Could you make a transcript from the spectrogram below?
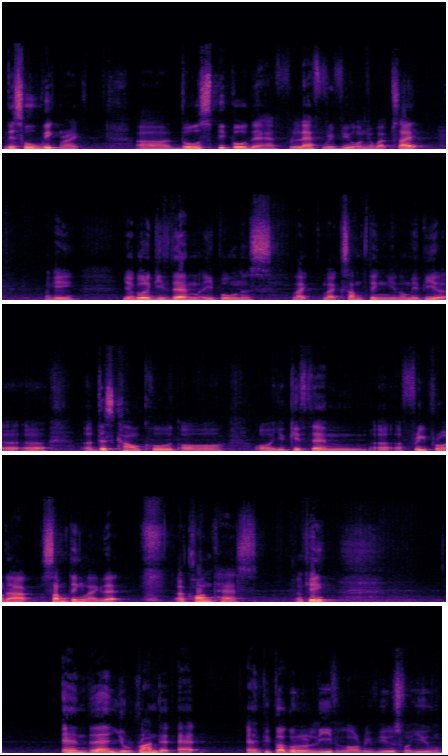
this whole week right uh, those people that have left review on your website okay you're going to give them a bonus like like something you know maybe a, a, a discount code or or you give them a, a free product something like that a contest okay? And then you run that ad and people are going to leave a lot of reviews for you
